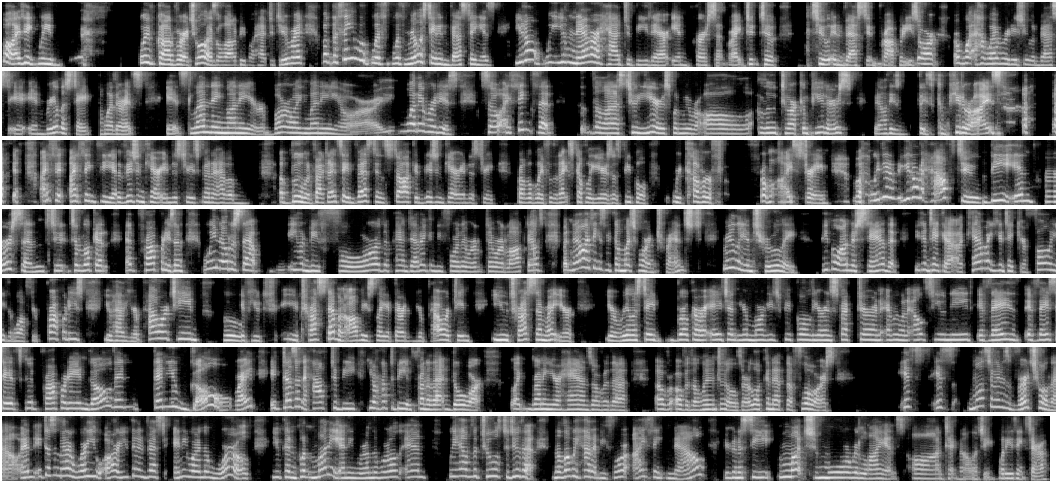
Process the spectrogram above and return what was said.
Well, I think we've we've gone virtual as a lot of people had to do, right? But the thing with with real estate investing is you don't you've never had to be there in person, right? To to to invest in properties or or what however it is you invest in, in real estate, whether it's it's lending money or borrowing money or whatever it is. So I think that the last two years, when we were all glued to our computers, we all these these computer eyes. I think I think the, the vision care industry is going to have a, a boom. In fact, I'd say invest in stock and vision care industry probably for the next couple of years as people recover from eye strain. But we didn't, you don't have to be in person to, to look at, at properties. And we noticed that even before the pandemic and before there were there were lockdowns. But now I think it's become much more entrenched, really and truly. People understand that you can take a, a camera, you can take your phone, you can walk through properties. You have your power team who, if you tr- you trust them, and obviously if they're your power team, you trust them, right? You're your real estate broker or agent, your mortgage people, your inspector, and everyone else you need. If they if they say it's good property and go, then then you go, right? It doesn't have to be, you don't have to be in front of that door, like running your hands over the over over the lintels or looking at the floors it's it's most of it is virtual now and it doesn't matter where you are you can invest anywhere in the world you can put money anywhere in the world and we have the tools to do that and although we had it before i think now you're going to see much more reliance on technology what do you think sarah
